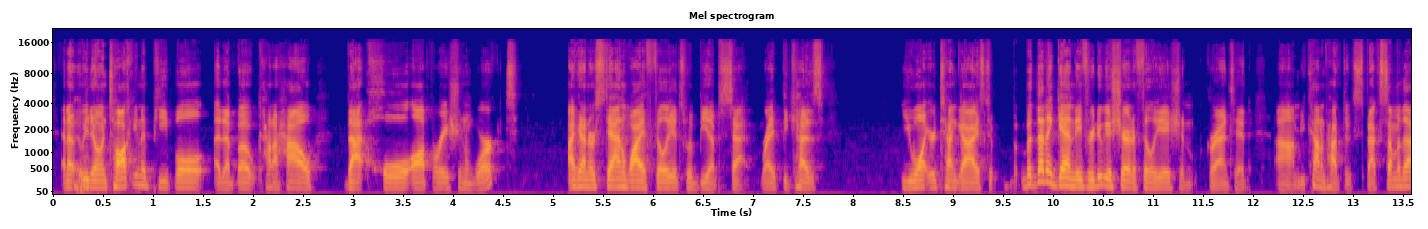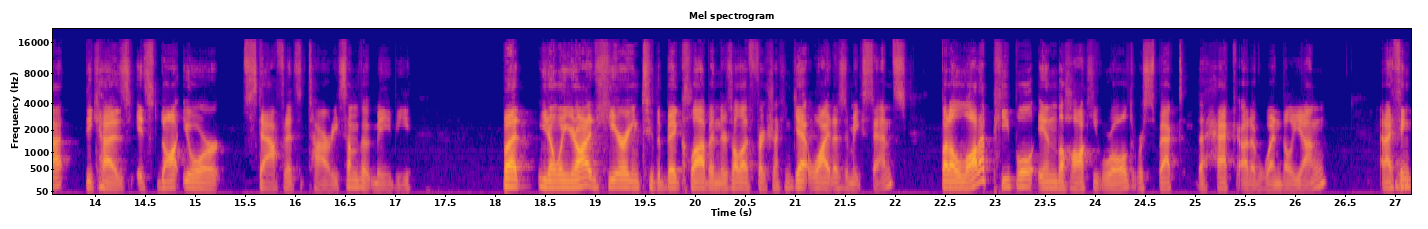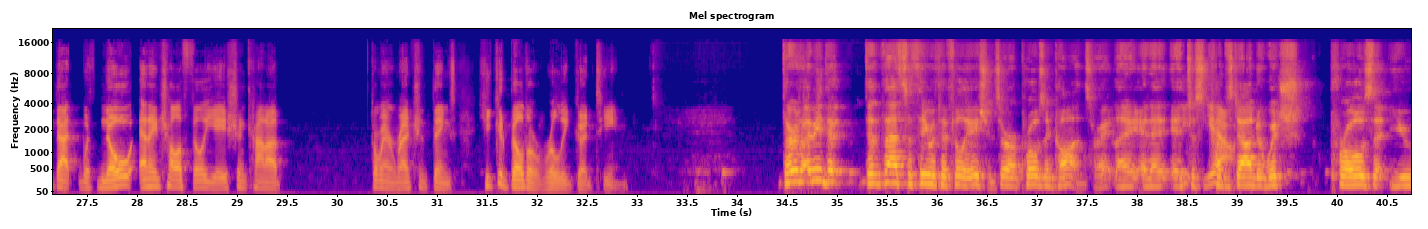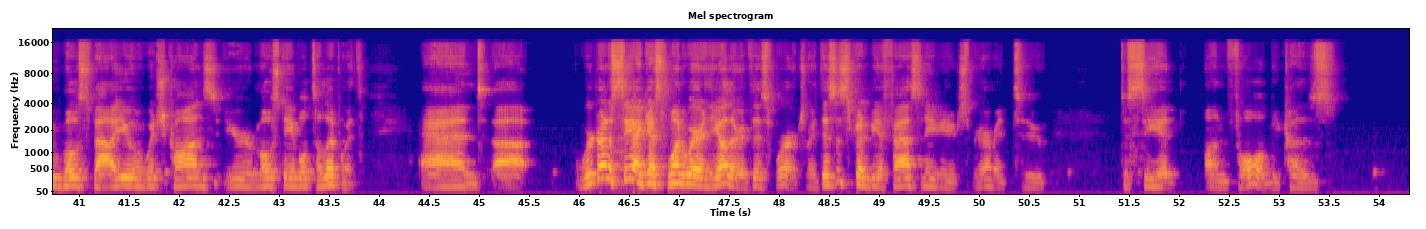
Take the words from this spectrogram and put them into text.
And uh, you know, in talking to people about kind of how that whole operation worked, I can understand why affiliates would be upset, right? Because you want your 10 guys to but then again if you're doing a shared affiliation granted um, you kind of have to expect some of that because it's not your staff in its entirety some of it may be but you know when you're not adhering to the big club and there's all that friction i can get why it doesn't make sense but a lot of people in the hockey world respect the heck out of wendell young and i think that with no nhl affiliation kind of throwing a wrench in things, he could build a really good team. There's, I mean, the, the, that's the thing with affiliations. There are pros and cons, right? Like, and it, it just Yeah. comes down to which pros that you most value and which cons you're most able to live with. And uh, we're going to see, I guess, one way or the other if this works. Right? This is going to be a fascinating experiment to to see it unfold because,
